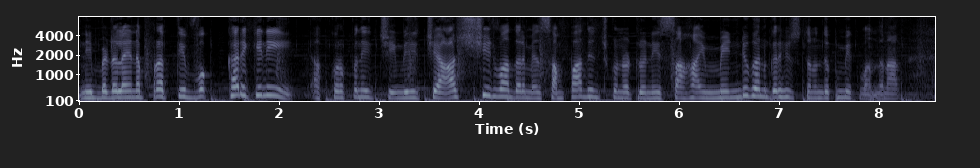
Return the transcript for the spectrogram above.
నీ బిడ్డలైన ప్రతి ఒక్కరికి ఆ కృపనిచ్చి మీరు ఇచ్చే ఆశీర్వాదాలు మేము సంపాదించుకున్నట్లు నీ సహాయం మెండుగా అనుగ్రహిస్తున్నందుకు మీకు వందనాలు.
